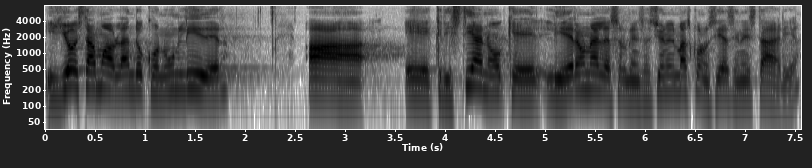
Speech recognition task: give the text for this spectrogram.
y yo estábamos hablando con un líder uh, cristiano que lidera una de las organizaciones más conocidas en esta área.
